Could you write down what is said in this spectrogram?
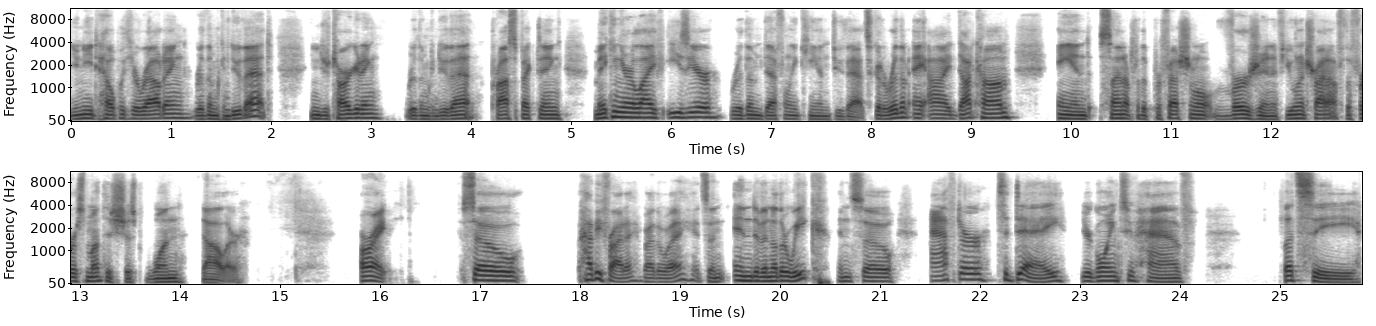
You need help with your routing, Rithm can do that. You need your targeting, Rithm can do that. Prospecting, making your life easier, Rithm definitely can do that. So go to rhythmai.com and sign up for the professional version. If you want to try it out for the first month, it's just $1. All right. So happy Friday, by the way. It's an end of another week. And so after today, you're going to have, let's see,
